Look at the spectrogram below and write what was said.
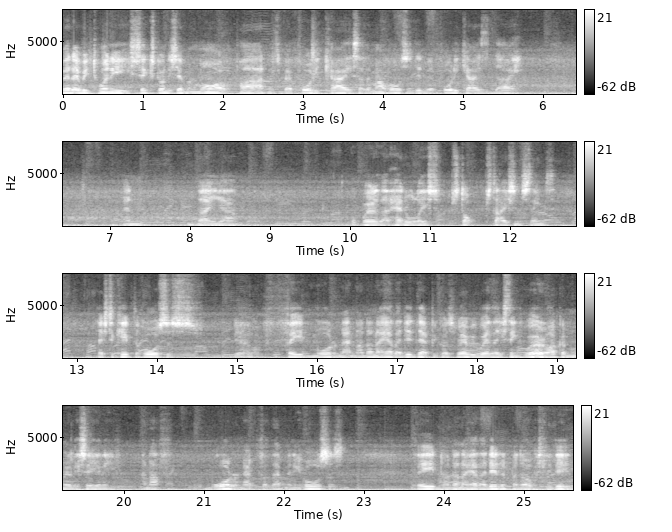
about every 26, 27 mile apart, and it's about 40 k. So the mail horses did about 40 k's a day, and they um, where they had all these stop stations things, used to keep the horses, you know, feed and water and that. And I don't know how they did that because everywhere these things were, I couldn't really see any enough water and that for that many horses and feed. And I don't know how they did it, but they obviously did.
